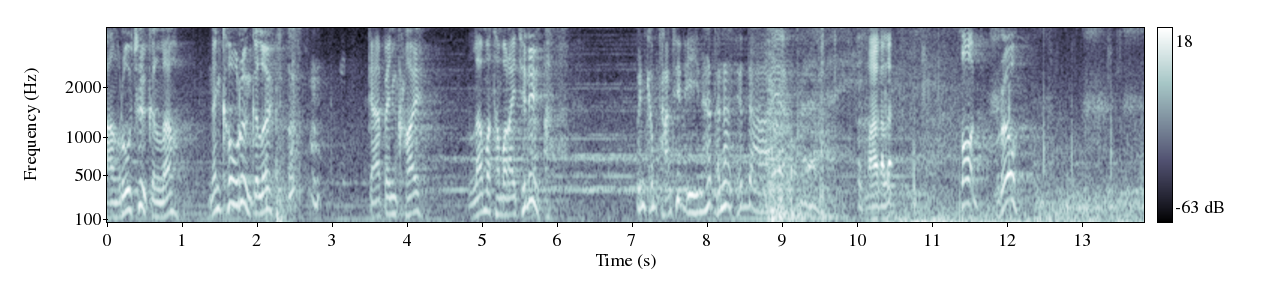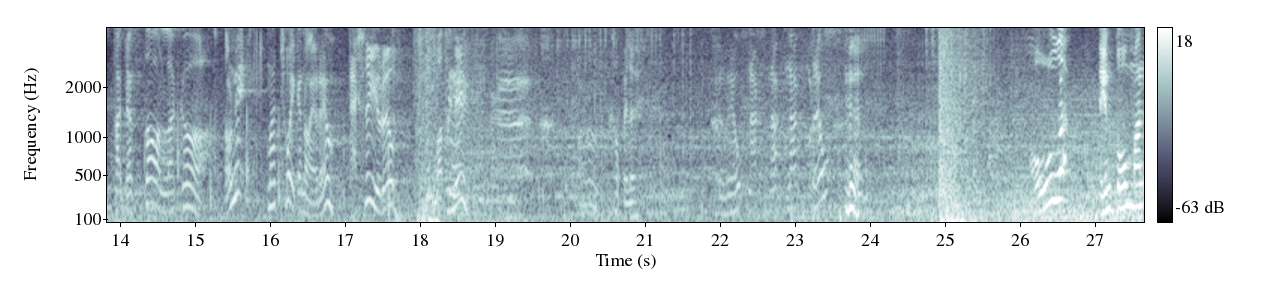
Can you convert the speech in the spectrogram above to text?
ต่างรู้ชื่อกันแล้ว งั้นเข้าเรื่องกันเลย แกเป็นใคร แล้วมาทำอะไรที่นี่ เป็นคำถามที่ดีนะ แต่น่าเสียดายอะมากันแล้วซ่อนเร็ว ถ้าจะซ่อนแล้วก็ตรงนี้มาช่วยกันหน่อยเร็ว แอชลี่เร็ว มาทางนี้ เข้าไปเลย เร็วหนักหนักหนักเร็ว เอาละเตรียมตัวมัน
